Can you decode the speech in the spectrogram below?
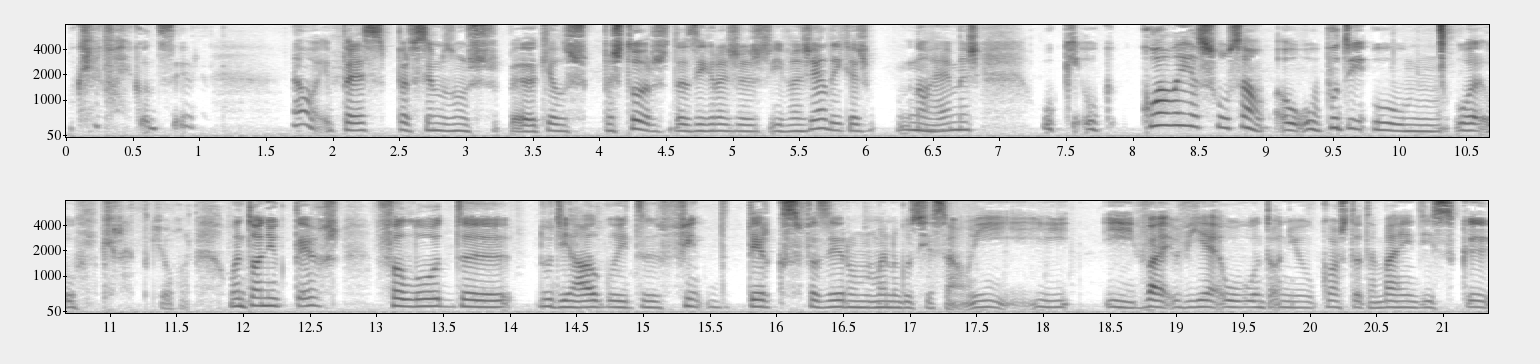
O que é que vai acontecer? Não, parece, parecemos uns aqueles pastores das igrejas evangélicas, não é? Mas o que, o, qual é a solução? O, o Putin, o, o, que horror. O António Guterres falou de, do diálogo e de, de ter que se fazer uma negociação. E, e, e vai, via, o António Costa também disse que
